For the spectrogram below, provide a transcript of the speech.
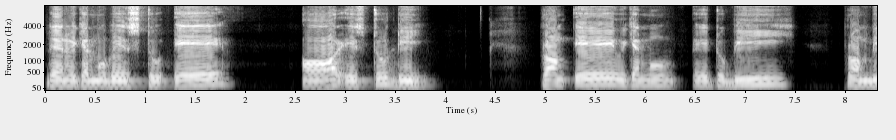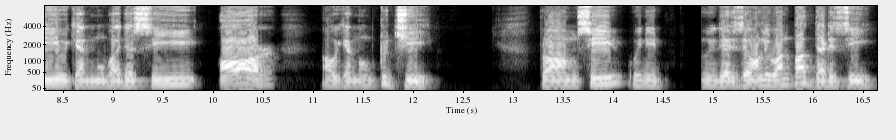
Then we can move S to A or S to D. From A we can move A to B. From B we can move either C or uh, we can move to G. From C we need there is only one path that is G.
